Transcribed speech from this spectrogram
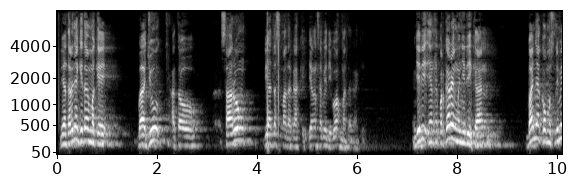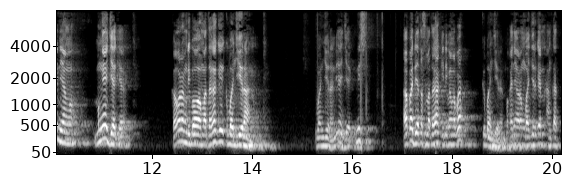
Di antaranya kita memakai baju atau sarung di atas mata kaki, jangan sampai di bawah mata kaki. Jadi yang perkara yang menyedihkan banyak kaum muslimin yang mengejek ya. Kalau orang di bawah mata kaki kebanjiran. Kebanjiran diejek. Ini apa di atas mata kaki dibilang apa? Kebanjiran. Makanya orang banjir kan angkat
